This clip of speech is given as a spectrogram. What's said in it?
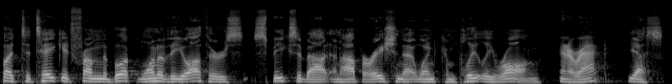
But to take it from the book, one of the authors speaks about an operation that went completely wrong. In Iraq? Yes.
